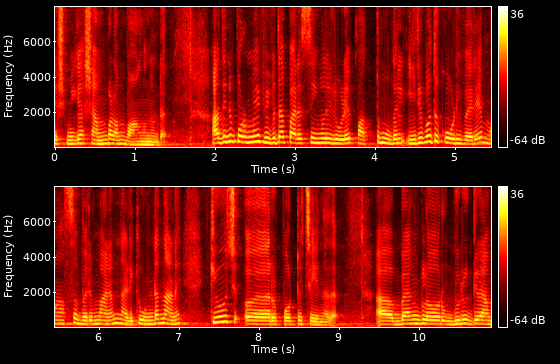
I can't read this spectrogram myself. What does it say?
രശ്മിക ശമ്പളം വാങ്ങുന്നുണ്ട്. അതിനു പുറമെ വിവിധ പരസ്യങ്ങളിലൂടെ പത്ത് മുതൽ ഇരുപത് കോടി വരെ മാസ വരുമാനം നടിക്ക് ഉണ്ടെന്നാണ് ക്യൂജ് റിപ്പോർട്ട് ചെയ്യുന്നത്. ബംഗ്ലൂർ ഗുരുഗ്രാം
